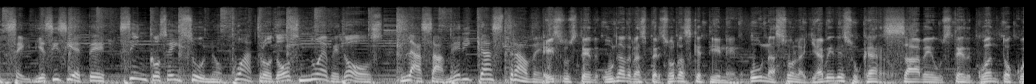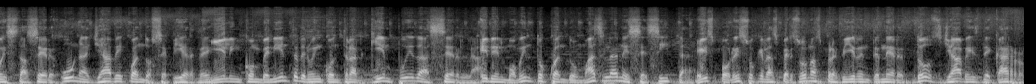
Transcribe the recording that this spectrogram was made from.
617-561-4292. Las Américas Travel. ¿Es usted una de las personas que tienen una sola llave de su carro? ¿Sabe usted cuánto cuesta hacer una llave cuando se pierde? Y el inconveniente de no encontrar quién pueda hacerla en el momento cuando más la necesita. Es por eso que las personas prefieren tener dos llaves de carro.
